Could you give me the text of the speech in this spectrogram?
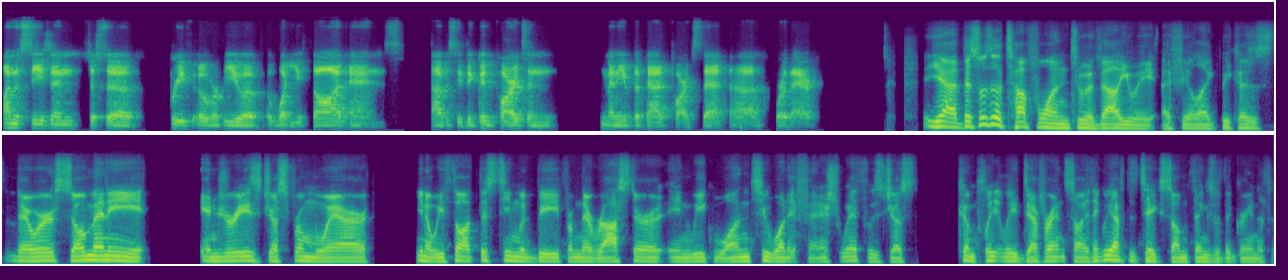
on the season, just a brief overview of, of what you thought and obviously the good parts and many of the bad parts that uh, were there. Yeah, this was a tough one to evaluate, I feel like, because there were so many injuries just from where, you know, we thought this team would be from their roster in week one to what it finished with was just completely different. So I think we have to take some things with a grain of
